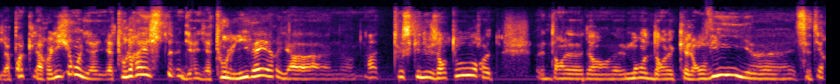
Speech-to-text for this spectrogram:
n'y a, pas que la religion, il y a, il y a tout le reste, il y a, il y a tout l'univers, il y a hein, tout ce qui nous entoure dans le, dans le monde dans lequel on vit, euh, etc.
